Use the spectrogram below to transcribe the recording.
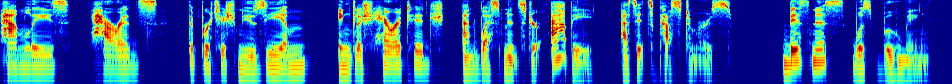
Hamleys, Harrods, the British Museum, English Heritage, and Westminster Abbey as its customers. Business was booming.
